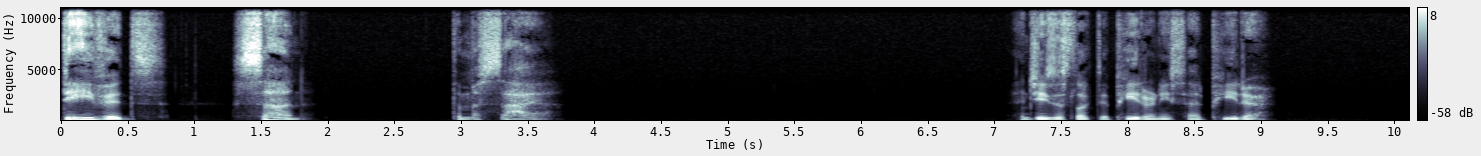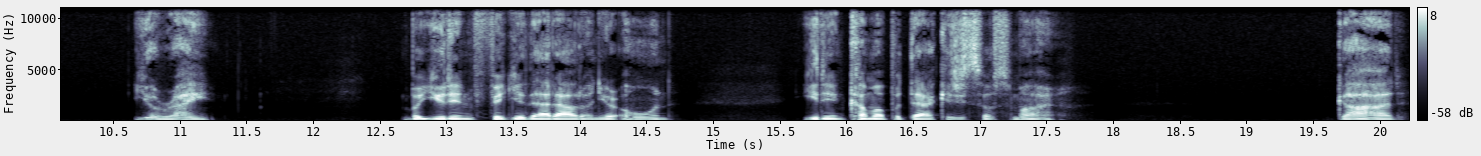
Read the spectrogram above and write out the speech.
David's son, the Messiah. And Jesus looked at Peter and he said, Peter, you're right. But you didn't figure that out on your own. You didn't come up with that because you're so smart. God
